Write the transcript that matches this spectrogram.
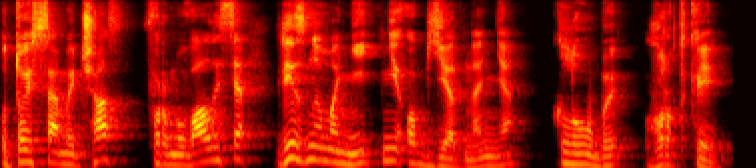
У той самий час формувалися різноманітні об'єднання, клуби, гуртки.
